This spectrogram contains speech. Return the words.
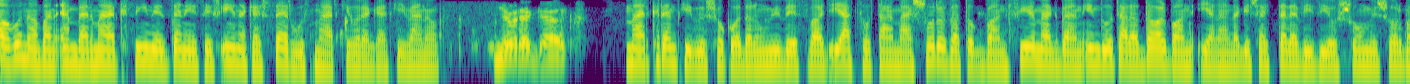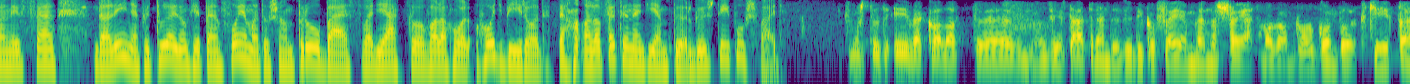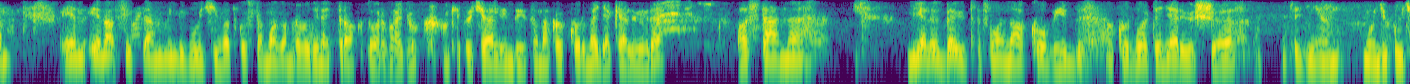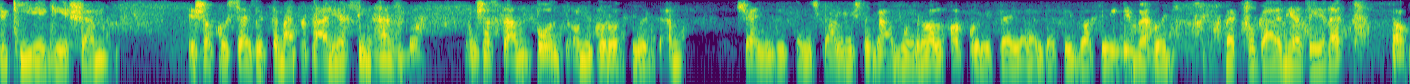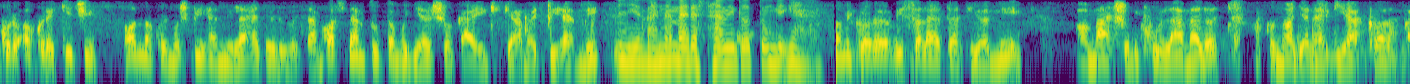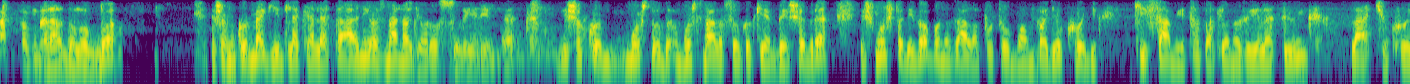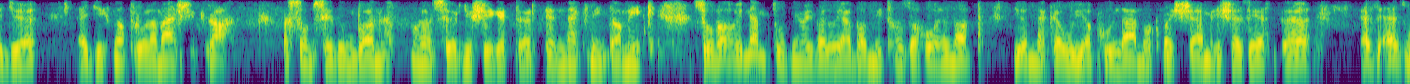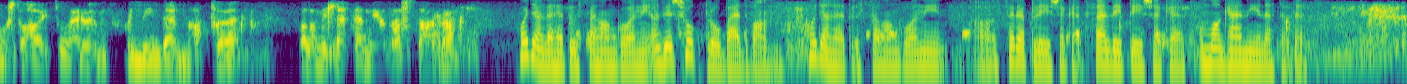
A vonalban Ember Márk, színész, zenész és énekes. Szervusz Márk, jó reggelt kívánok! Jó reggelt! Márk rendkívül sokoldalú művész vagy, játszottál már sorozatokban, filmekben, indultál a dalban, jelenleg is egy televíziós show műsorban lépsz fel, de a lényeg, hogy tulajdonképpen folyamatosan próbálsz vagy játszol valahol. Hogy bírod? Te alapvetően egy ilyen pörgős típus vagy? Most az évek alatt azért átrendeződik a fejemben a saját magamról gondolt képen. Én, én azt hittem, mindig úgy hivatkoztam magamra, hogy én egy traktor vagyok, akit, hogyha elindítanak, akkor megyek előre. Aztán mielőtt beütött volna a Covid, akkor volt egy erős, egy ilyen mondjuk úgy, hogy kiégésem, és akkor szerzettem át a Tália színházba, és aztán pont, amikor ott ültem Sejjúrikkel és Kálomista Gáborral, akkor éppen jelentették be a tévébe, hogy meg fog állni az élet. Akkor, akkor egy kicsit annak, hogy most pihenni lehet, örültem. Azt nem tudtam, hogy ilyen sokáig kell majd pihenni. Nyilván nem erre számítottunk, igen. Amikor vissza lehetett jönni a második hullám előtt, akkor nagy energiákkal vágtam bele a dologba, és amikor megint le kellett állni, az már nagyon rosszul érintett. És akkor most, most válaszolok a kérdésedre, és most pedig abban az állapotomban vagyok, hogy kiszámíthatatlan az életünk, látjuk, hogy egyik napról a másikra a szomszédunkban olyan szörnyűségek történnek, mint amik. Szóval, hogy nem tudni, hogy valójában mit hoz a holnap, jönnek-e újabb hullámok, vagy sem, és ezért ez, ez most a hajtóerőm, hogy minden nap valamit letenni az asztalra. Hogyan lehet összehangolni? Azért sok próbád van. Hogyan lehet összehangolni a szerepléseket, fellépéseket, a magánéletedet?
